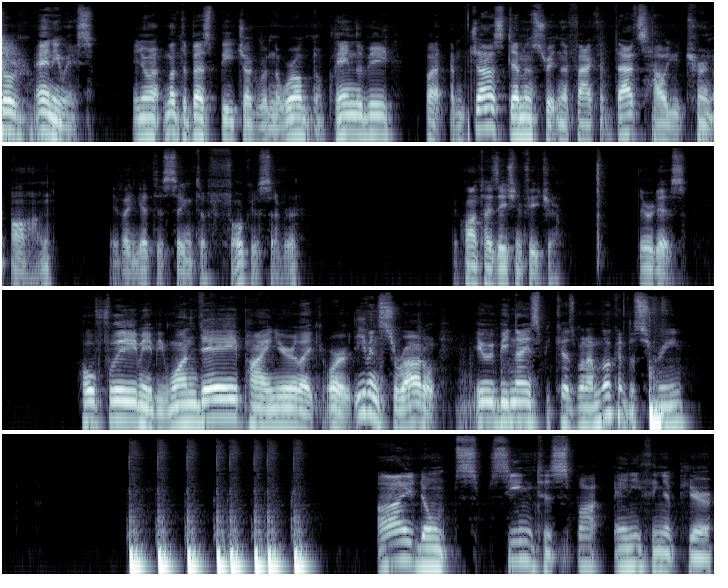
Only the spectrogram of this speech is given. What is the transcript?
So, anyways, You know what? I'm not the best beat juggler in the world, don't claim to be, but I'm just demonstrating the fact that that's how you turn on, if I can get this thing to focus ever, the quantization feature. There it is. Hopefully, maybe one day, Pioneer, like, or even Serato, it would be nice because when I'm looking at the screen, I don't seem to spot anything up here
